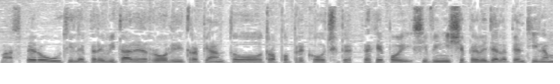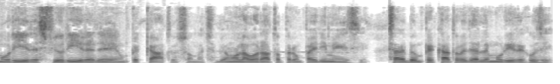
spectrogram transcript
ma spero utile per evitare errori di trapianto troppo precoci, perché poi si finisce per vedere la piantina morire, sfiorire ed è un peccato, insomma, ci abbiamo lavorato per un paio di mesi, sarebbe un peccato vederle morire così.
